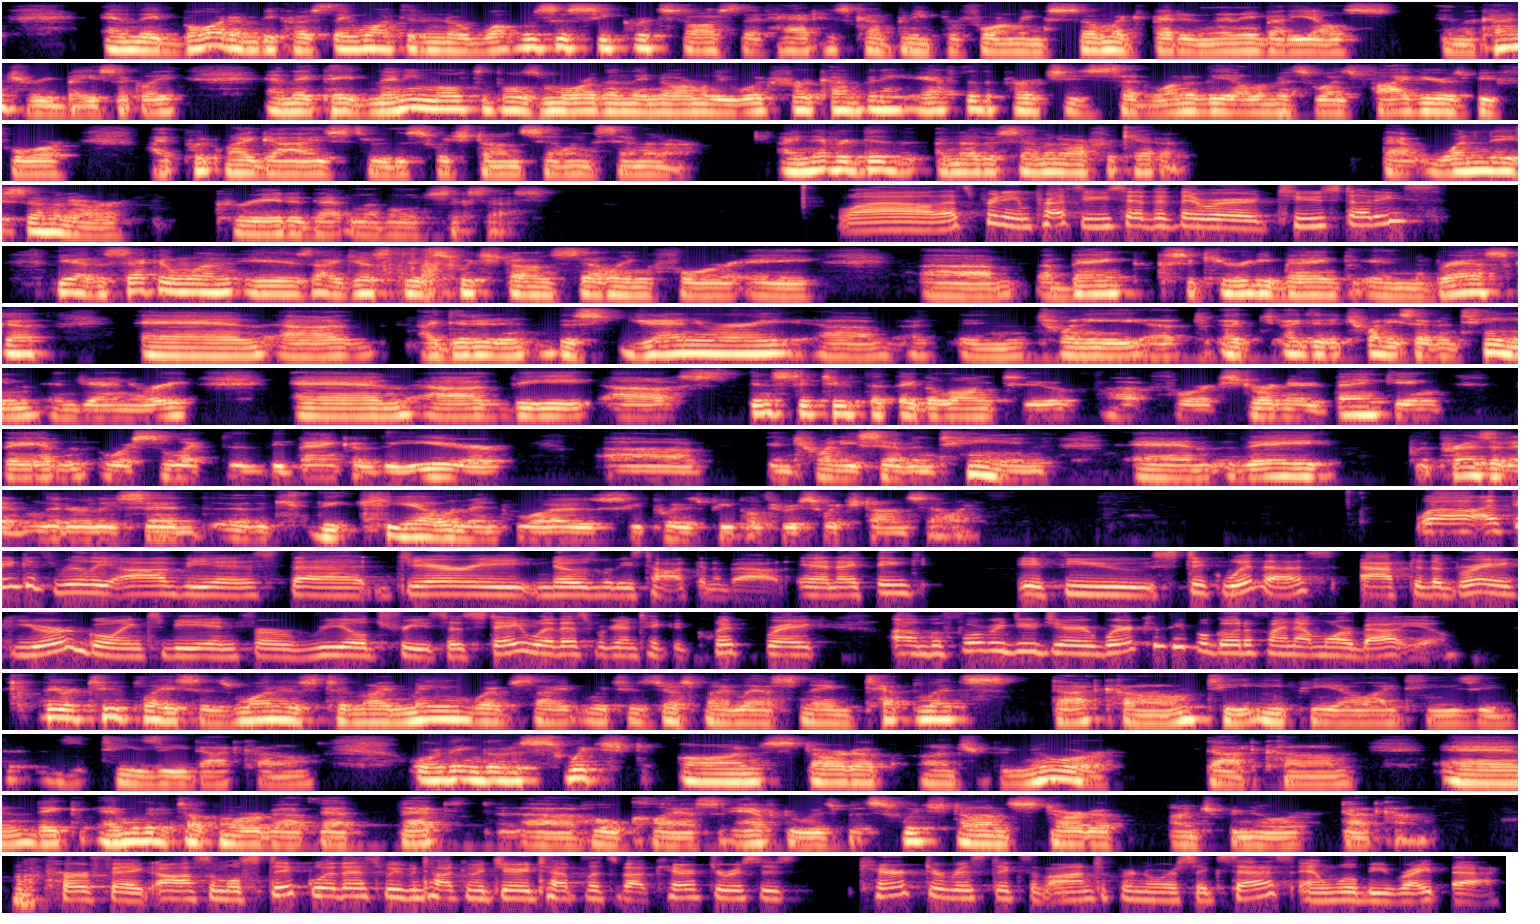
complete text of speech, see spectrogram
And they bought him because they wanted to know what was the secret sauce that had his company performing so much better than anybody else in the country, basically. And they paid many multiples more than they normally would for a company. After the purchase, said one of the elements was five years before I put my guys through the switched on selling seminar. I never did another seminar for Kevin. that one day seminar created that level of success. Wow, that's pretty impressive. You said that there were two studies? Yeah, the second one is I just did switched on selling for a um, a bank, security bank in Nebraska, and uh, I did it in this January um, in 20. Uh, I did it 2017 in January, and uh, the uh, institute that they belong to uh, for extraordinary banking, they have were selected the Bank of the Year uh, in 2017, and they. The president literally said the, the key element was he put his people through switched on selling. Well, I think it's really obvious that Jerry knows what he's talking about. And I think if you stick with us after the break, you're going to be in for a real treat. So stay with us. We're going to take a quick break. Um, before we do, Jerry, where can people go to find out more about you? There are two places. One is to my main website, which is just my last name, teplitz.com, T E P L I T Z T Z.com, or they can go to switched on startup entrepreneur dot com and they and we're going to talk more about that that uh, whole class afterwards but switched on startup entrepreneur.com perfect. Awesome. Well stick with us. We've been talking with jerry teplitz about characteristics characteristics of entrepreneur success and we'll be right back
